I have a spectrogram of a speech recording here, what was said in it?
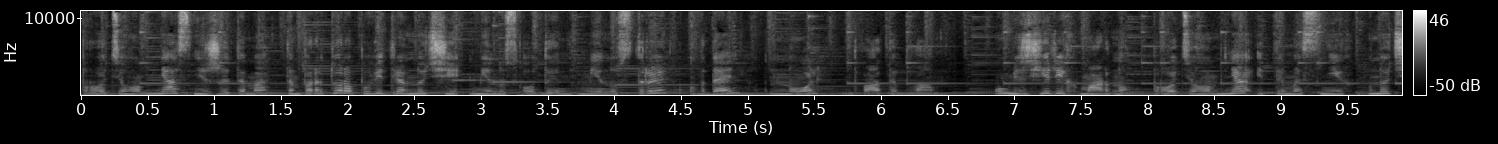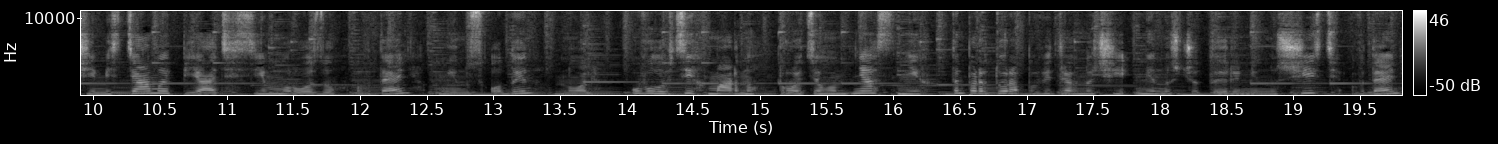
протягом дня сніжитиме. Температура повітря вночі мінус 1, мінус 3, вдень 0-2 тепла. У міжгір'ї хмарно протягом дня ітиме сніг. Вночі місцями 5-7 морозу, вдень мінус 1, 0. У Воловці хмарно протягом дня сніг. Температура повітря вночі мінус 4, мінус 6, вдень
